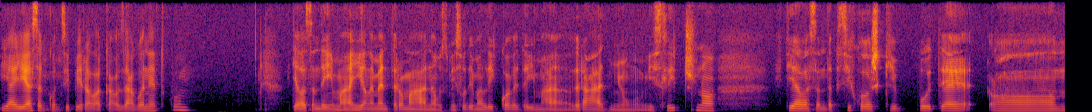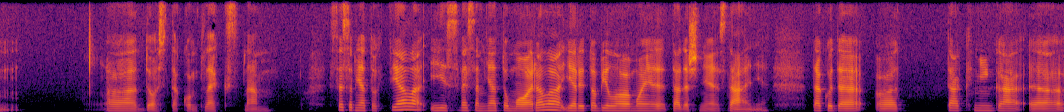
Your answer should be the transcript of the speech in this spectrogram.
Ja je jesam koncipirala kao zagonetku. Htjela sam da ima i elemente romana u smislu da ima likove, da ima radnju i slično. Htjela sam da psihološki bude um, uh, dosta kompleksna. Sve sam ja to htjela i sve sam ja to morala jer je to bilo moje tadašnje stanje. Tako da uh, ta knjiga uh,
